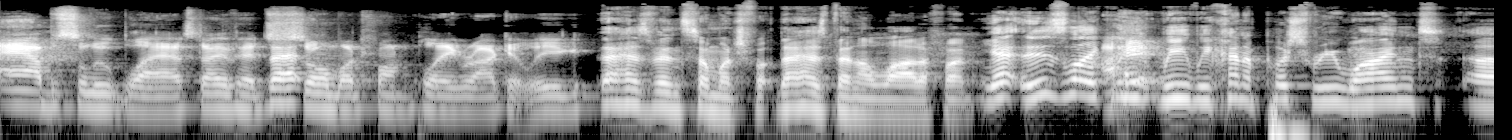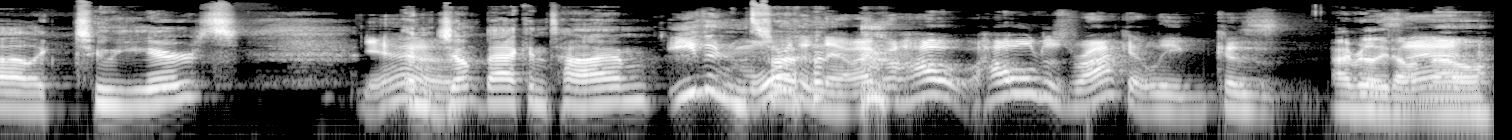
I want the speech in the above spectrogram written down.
absolute blast. I've had That- so much fun playing Rocket League. That has been so much fun. That has been a lot of fun. Yeah, it is like we, I- we, we kind of push rewind uh, like two years Yeah, and jump back in time. even more So- than that. Like, how how old is Rocket League? Because I really don't that? know,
